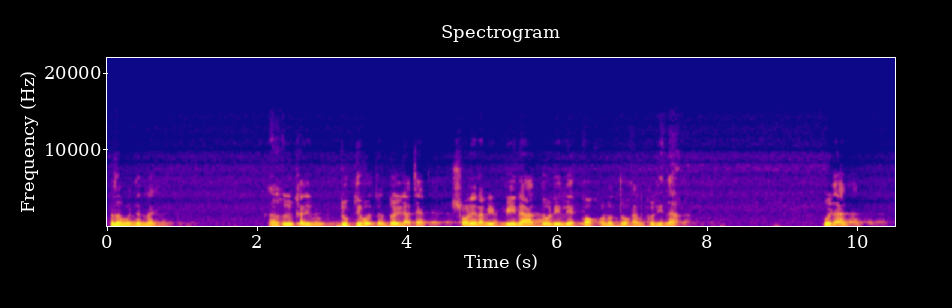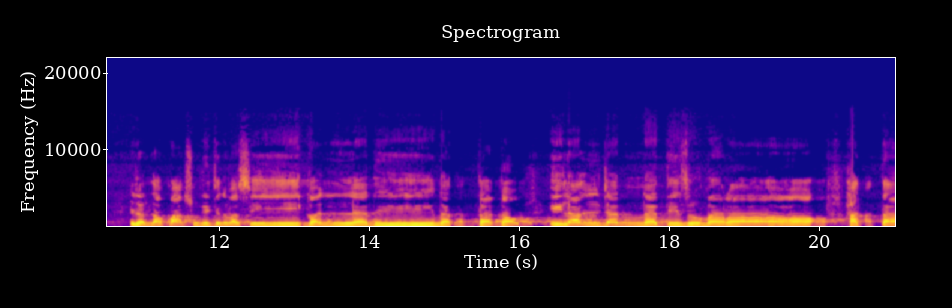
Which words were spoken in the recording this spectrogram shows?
কথা বলছেন নাই খালি যুক্তি বলছেন, দলিল আছে? শোনেন, আমি বিনা দলিলে কখনো দোকান খুলি না। বুঝলেন? এটা আল্লাহ পাক শুনিয়েছেন বাসিকাল্লাযীনাত্তাকাউ ইলাল জান্নাতি যুমারা হাত্তা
